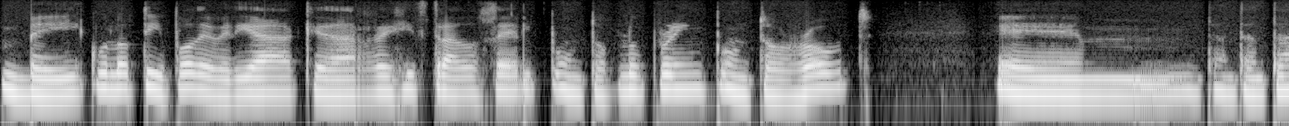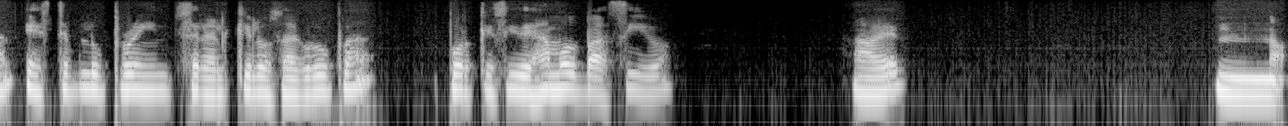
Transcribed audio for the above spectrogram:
vehículo tipo. Debería quedar registrado cell.blueprint.road. Em, tan, tan, tan. Este blueprint será el que los agrupa. Porque si dejamos vacío. A ver. No.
